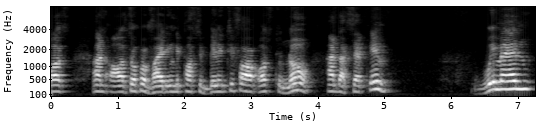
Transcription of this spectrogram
us and also providing the possibility for us to know and accept Him. Women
